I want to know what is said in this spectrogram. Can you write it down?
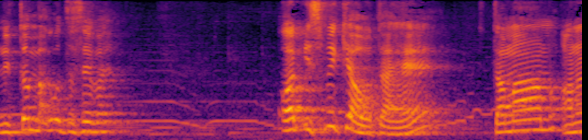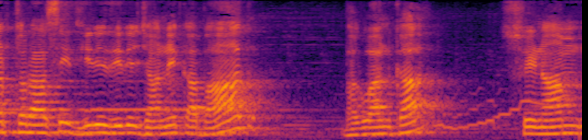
नित्यम भागवत सेवया और इसमें क्या होता है? तमाम अनर्थ राशि धीरे धीरे जाने का बाद भगवान का श्री नाम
